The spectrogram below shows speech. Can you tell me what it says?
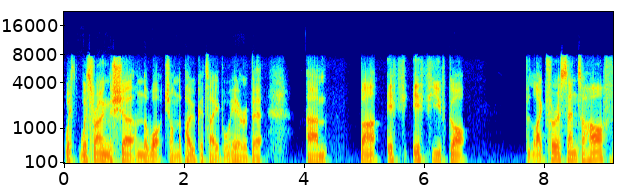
we're we're throwing the shirt and the watch on the poker table here a bit. Um, but if if you've got like for a centre half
